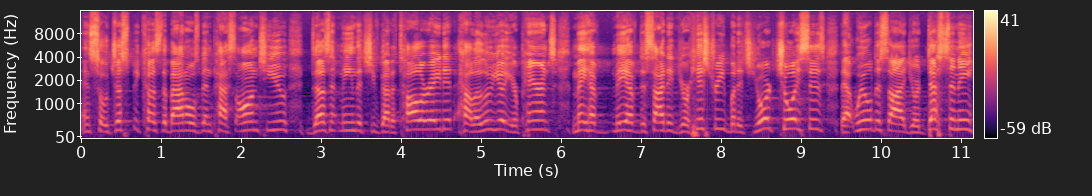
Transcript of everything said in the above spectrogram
And so just because the battle has been passed on to you doesn't mean that you've got to tolerate it. Hallelujah. Your parents may have may have decided your history, but it's your choices that will decide your destiny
